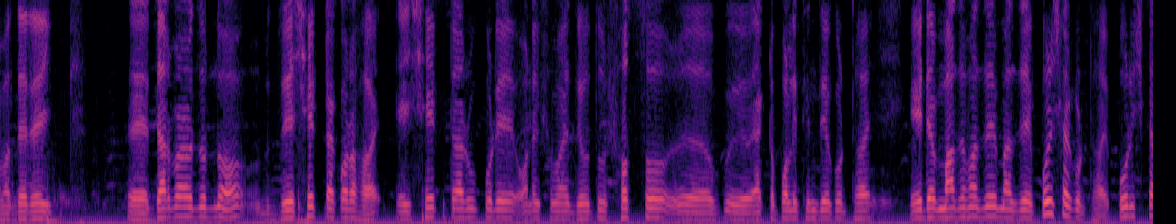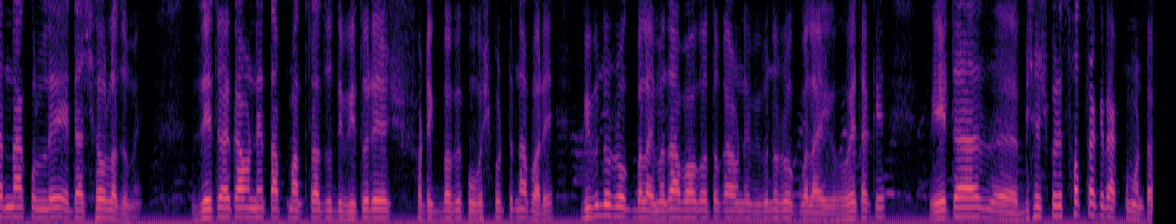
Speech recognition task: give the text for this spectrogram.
আমাদের এই জারবারের জন্য যে শেডটা করা হয় এই শেডটার উপরে অনেক সময় যেহেতু স্বচ্ছ একটা পলিথিন দিয়ে করতে হয় এটা মাঝে মাঝে মাঝে পরিষ্কার করতে হয়। পরিষ্কার না করলে এটা শেওলা জমে। যেটার কারণে তাপমাত্রা যদি ভিতরে সঠিকভাবে প্রবেশ করতে না পারে, বিভিন্ন রোগ বালাই মানে আবহাওয়াগত কারণে বিভিন্ন রোগ বালাই হয়ে থাকে। এটার বিশেষ করে ছত্রাকের আক্রমণটা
